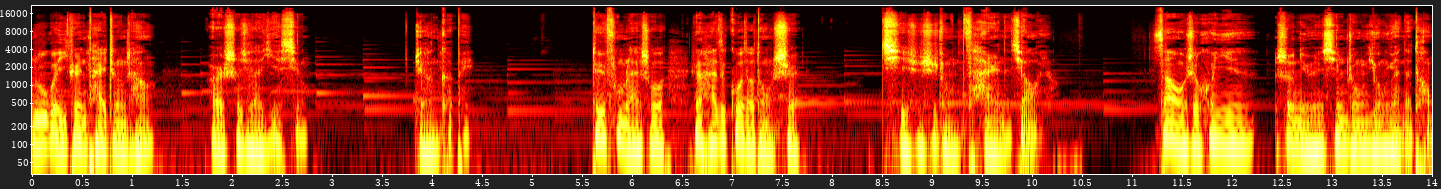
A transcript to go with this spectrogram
如果一个人太正常，而失去了野性，这很可悲。”对于父母来说，让孩子过早懂事，其实是种残忍的教养。丧偶式婚姻是女人心中永远的痛。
